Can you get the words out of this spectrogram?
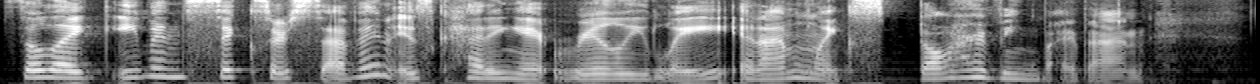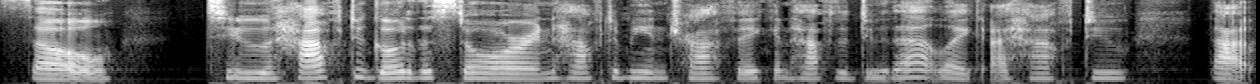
so like even six or seven is cutting it really late and i'm like starving by then so to have to go to the store and have to be in traffic and have to do that, like I have to that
